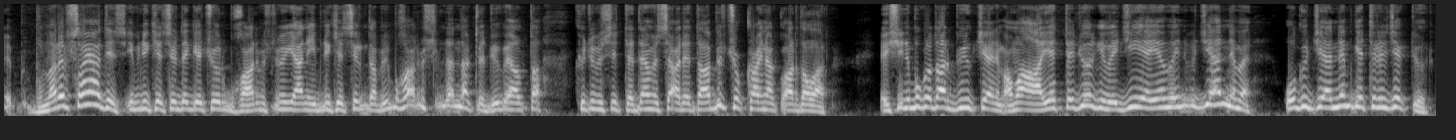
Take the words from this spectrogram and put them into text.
E, bunlar hep sahih hadis. İbn Kesir'de geçiyor. Bukhari Müslim'de yani İbn Kesir tabii Bukhari Müslim'den naklediyor. Veyahut da Kütüb-i Sitte'den vesaire daha birçok kaynaklarda var. E şimdi bu kadar büyük cehennem. Ama ayette diyor ki ve ciye cehenneme. O gün cehennem getirilecek diyor.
